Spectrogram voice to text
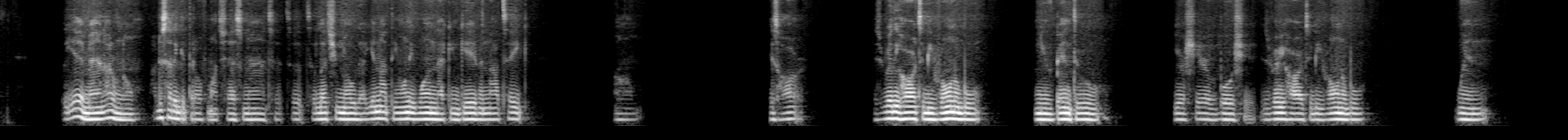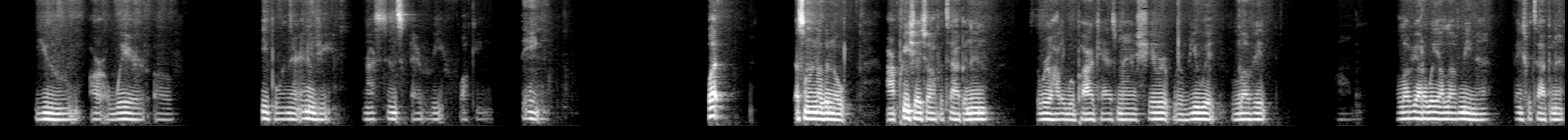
But yeah, man, I don't know. I just had to get that off my chest, man, to, to, to let you know that you're not the only one that can give and not take. Um, it's hard. It's really hard to be vulnerable when you've been through your share of bullshit. It's very hard to be vulnerable when you are aware of people and their energy. And I sense every fucking thing. But that's on another note. I appreciate y'all for tapping in. It's the Real Hollywood Podcast, man. Share it, review it, love it. Um, I love y'all the way y'all love me, man. Thanks for tapping in.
